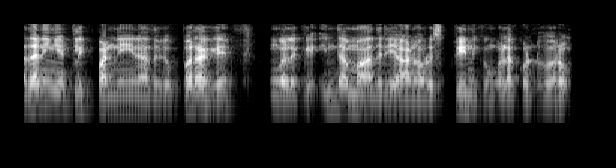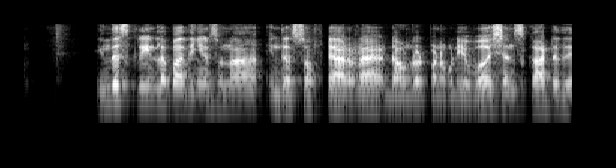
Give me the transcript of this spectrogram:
அதை நீங்கள் கிளிக் பண்ணினதுக்கு பிறகு உங்களுக்கு இந்த மாதிரியான ஒரு ஸ்க்ரீனுக்கு உங்களை கொண்டு வரும் இந்த ஸ்க்ரீனில் பார்த்தீங்கன்னு சொன்னால் இந்த சாஃப்ட்வேரில் டவுன்லோட் பண்ணக்கூடிய வேர்ஷன்ஸ் காட்டுது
